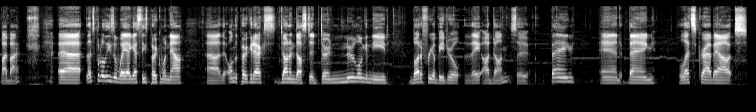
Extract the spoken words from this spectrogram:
Bye-bye. uh, let's put all these away, I guess, these Pokemon now. Uh, they're on the Pokedex, done and dusted, don't no longer need Butterfree or Beedrill. They are done. So, bang and bang. Let's grab out...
